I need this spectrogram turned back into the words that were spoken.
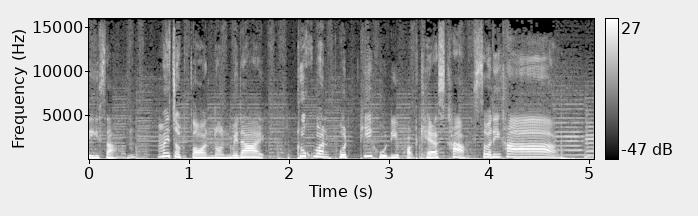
ตีสามไม่จบตอนนอนไม่ได้ ทุกวันพุธที่หูดีพอดแคสต์ค่ะ สวัสดีค่ะ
